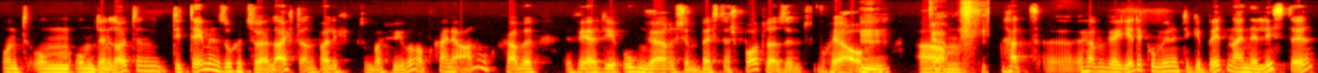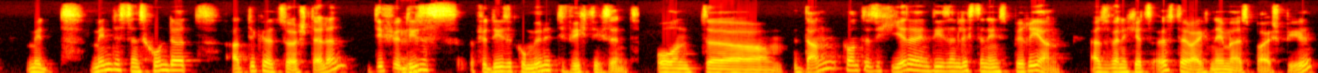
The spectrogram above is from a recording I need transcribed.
Und um, um den Leuten die Themensuche zu erleichtern, weil ich zum Beispiel überhaupt keine Ahnung habe, wer die ungarischen besten Sportler sind, woher auch, mhm. Ähm, ja. hat, äh, haben wir jede Community gebeten, eine Liste mit mindestens 100 Artikel zu erstellen, die für mhm. dieses für diese Community wichtig sind. Und äh, dann konnte sich jeder in diesen Listen inspirieren. Also wenn ich jetzt Österreich nehme als Beispiel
